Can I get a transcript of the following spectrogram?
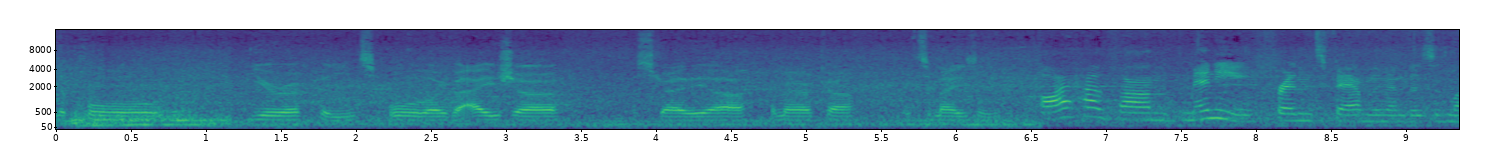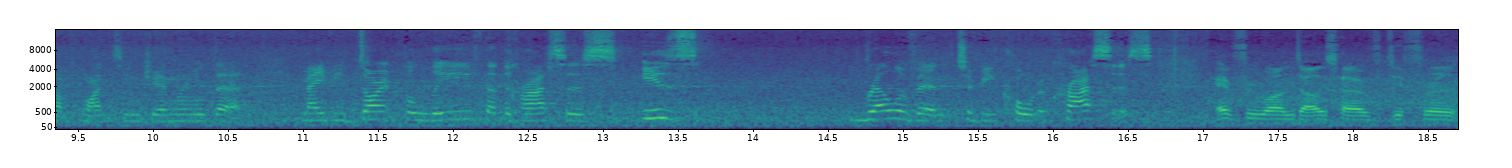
Nepal, Europe, and all over Asia, Australia, America. It's amazing. I have um, many friends, family members, and loved ones in general that maybe don't believe that the crisis is relevant to be called a crisis. Everyone does have different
